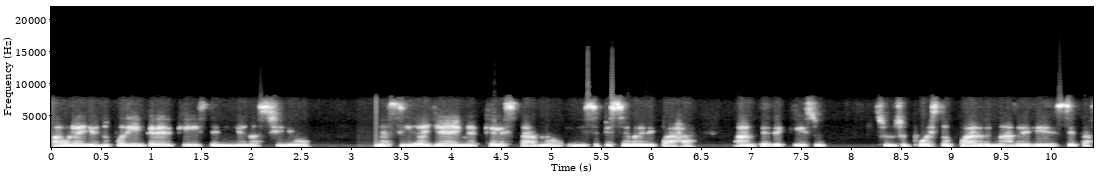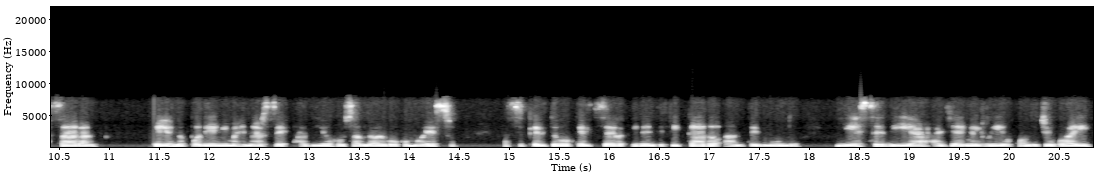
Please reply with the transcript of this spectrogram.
Ahora ellos no podían creer que este niño nació nacido allá en aquel establo, en ese pesebre de paja, antes de que su, supuesto padre y madre eh, se casaran, ellos no podían imaginarse a Dios usando algo como eso. Así que él tuvo que ser identificado ante el mundo. Y ese día, allá en el río, cuando llegó ahí,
